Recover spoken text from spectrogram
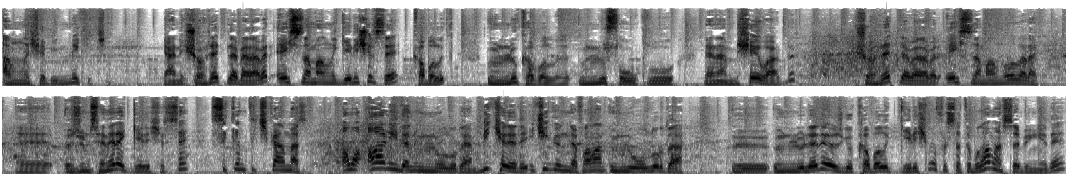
anlaşabilmek için. Yani şöhretle beraber eş zamanlı gelişirse kabalık, ünlü kabalığı, ünlü soğukluğu denen bir şey vardır. Şöhretle beraber eş zamanlı olarak e, özümsenerek gelişirse sıkıntı çıkarmaz. Ama aniden ünlü olur da yani bir kere de iki günde falan ünlü olur da e, ünlülere özgü kabalık gelişme fırsatı bulamazsa bünyede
